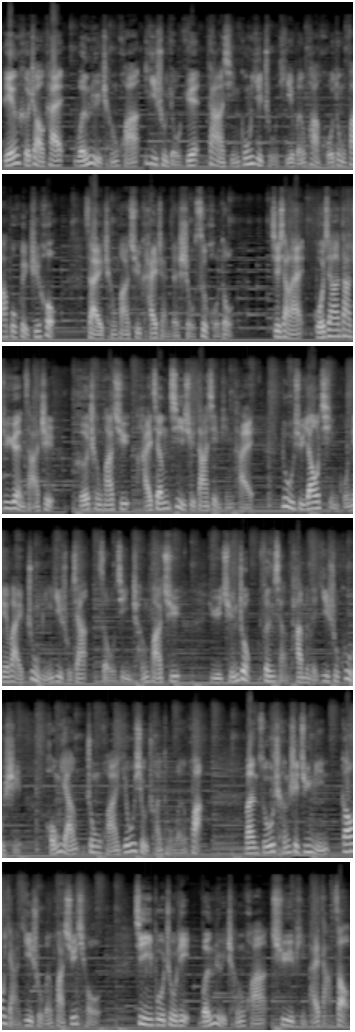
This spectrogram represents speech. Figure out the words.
联合召开“文旅成华艺术有约”大型公益主题文化活动发布会之后，在成华区开展的首次活动。接下来，国家大剧院杂志和成华区还将继续搭建平台，陆续邀请国内外著名艺术家走进成华区，与群众分享他们的艺术故事，弘扬中华优秀传统文化。满足城市居民高雅艺术文化需求，进一步助力文旅成华区域品牌打造，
